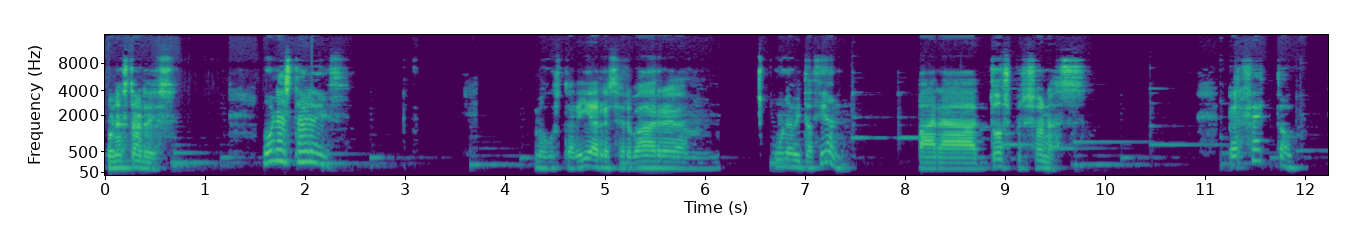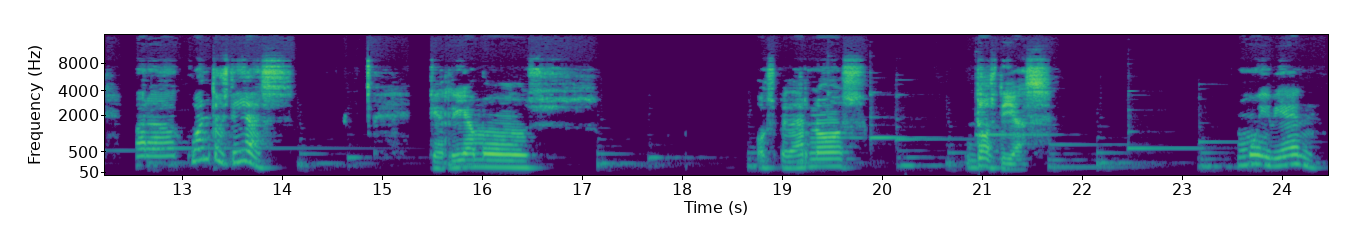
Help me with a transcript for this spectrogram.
Buenas tardes. Buenas tardes. Me gustaría reservar em, una habitación para dos personas. Perfecto. ¿Para cuántos días? Querríamos hospedarnos dos días. Muy bien.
